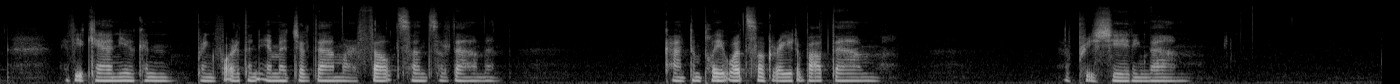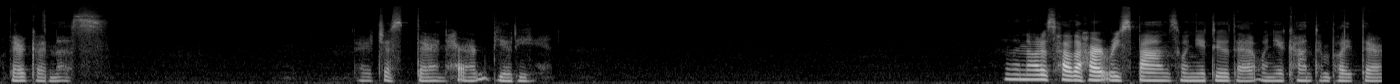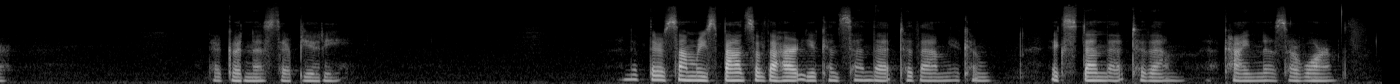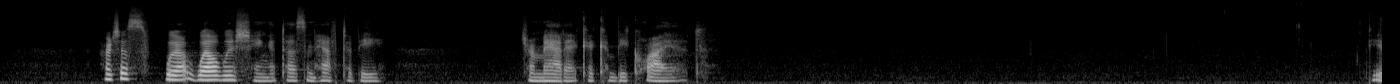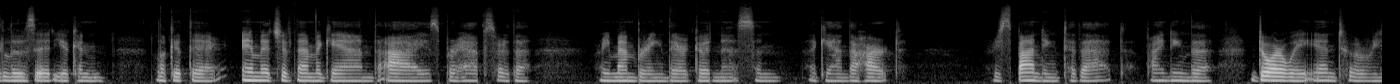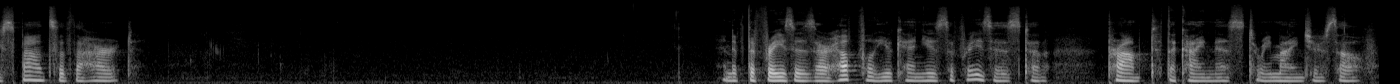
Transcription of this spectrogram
if you can, you can bring forth an image of them or a felt sense of them and contemplate what's so great about them, appreciating them, their goodness, their just their inherent beauty. And then notice how the heart responds when you do that, when you contemplate their their goodness, their beauty. And if there's some response of the heart, you can send that to them. You can extend that to them kindness or warmth. Or just well wishing. It doesn't have to be dramatic, it can be quiet. If you lose it, you can look at the image of them again, the eyes perhaps, or the remembering their goodness and again, the heart responding to that, finding the doorway into a response of the heart. And if the phrases are helpful, you can use the phrases to prompt the kindness to remind yourself.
